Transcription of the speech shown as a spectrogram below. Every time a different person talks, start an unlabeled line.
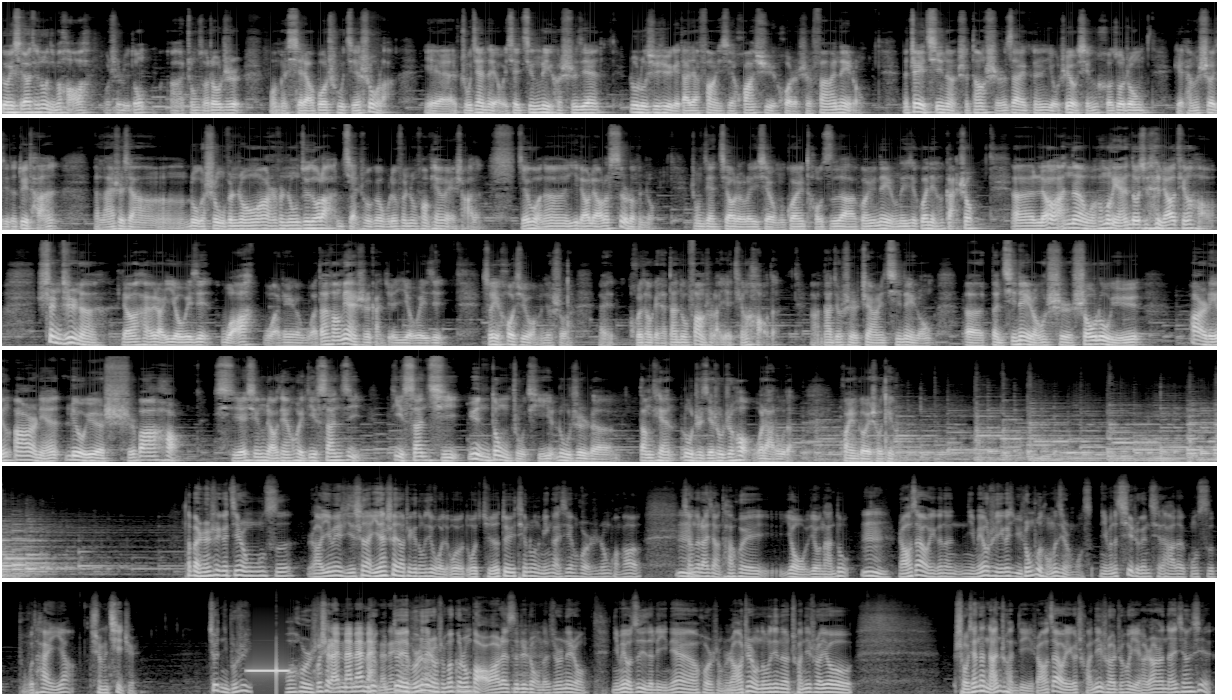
各位闲聊听众，你们好啊，我是吕东啊。众所周知，我们闲聊播出结束了，也逐渐的有一些精力和时间，陆陆续续给大家放一些花絮或者是番外内容。那这一期呢，是当时在跟有知有行合作中给他们设计的对谈，本来是想录个十五分钟、二十分钟最多了，剪出个五六分钟放片尾啥的，结果呢，一聊聊了四十多分钟。中间交流了一些我们关于投资啊、关于内容的一些观点和感受，呃，聊完呢，我和梦妍都觉得聊得挺好，甚至呢，聊完还有点意犹未尽。我我这个我单方面是感觉意犹未尽，所以后续我们就说，哎，回头给它单独放出来也挺好的啊。那就是这样一期内容，呃，本期内容是收录于二零二二年六月十八号谐星聊天会第三季第三期运动主题录制的。当天录制结束之后，我俩录的，欢迎各位收听。它本身是一个金融公司，然后因为一涉一旦涉及到这个东西，我我我觉得对于听众的敏感性或者是这种广告，相对来讲它会有有难度。
嗯，
然后再有一个呢，你们又是一个与众不同的金融公司，你们的气质跟其他的公司不太一样。
什么气质？
就你不是。或者
不是来买买买的那种，
对，不是那种什么各种宝啊，类似这种的，就是那种你们有自己的理念啊，或者什么。然后这种东西呢，传递出来又，首先它难传递，然后再有一个传递出来之后也让人难相信，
